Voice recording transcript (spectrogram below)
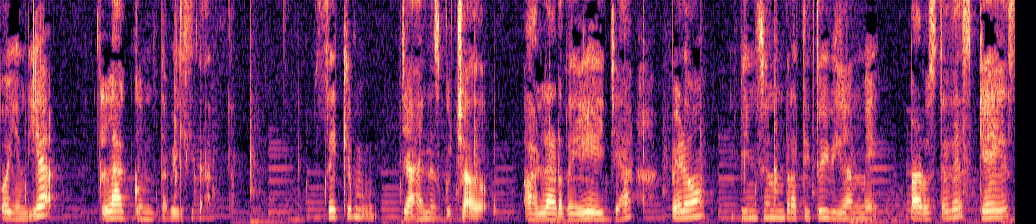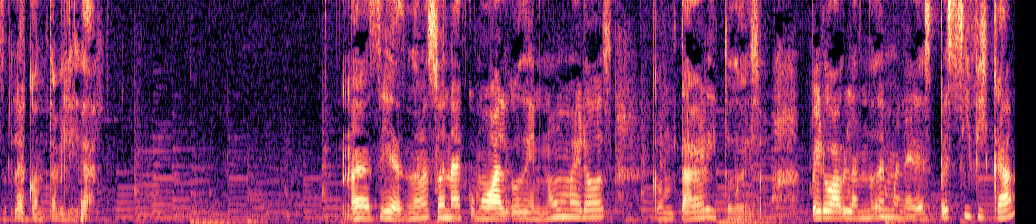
hoy en día la contabilidad. Sé que ya han escuchado hablar de ella, pero piensen un ratito y díganme para ustedes qué es la contabilidad. Así es, ¿no? Suena como algo de números, contar y todo eso. Pero hablando de manera específica,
